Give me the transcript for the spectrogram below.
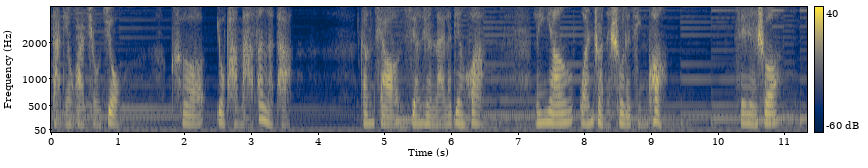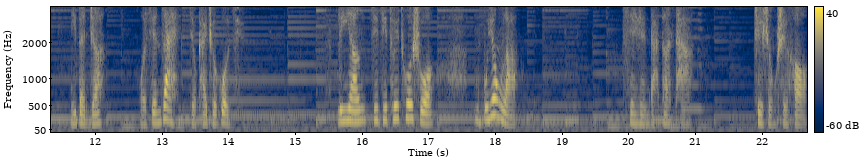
打电话求救，可又怕麻烦了他。刚巧现任来了电话，林阳婉转的说了情况。现任说：“你等着，我现在就开车过去。”羚羊急急推脱说：“不用了。”现任打断他：“这种时候。”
